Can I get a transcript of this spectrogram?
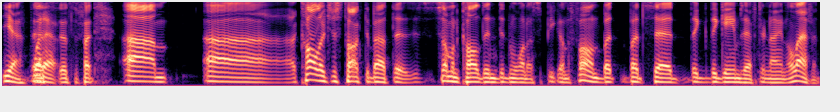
yeah, that's, Whatever. that's a fun. Um, uh, a caller just talked about the, someone called in, didn't want to speak on the phone, but but said the, the games after 9-11.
